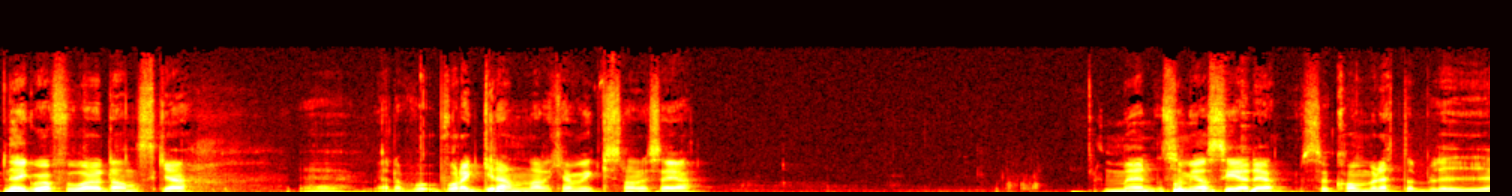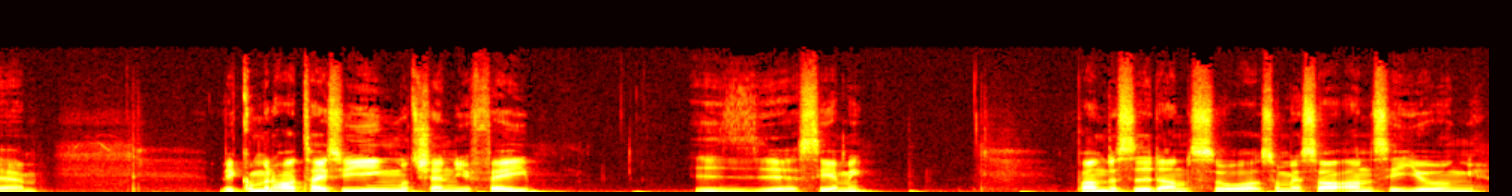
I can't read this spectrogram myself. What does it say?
när det går för våra danska Eh, eller våra grannar kan vi snarare säga. Men som jag ser det så kommer detta bli eh, Vi kommer ha Tai Ying mot Chen Yufei I eh, semi. På andra sidan så som jag sa Anse Jung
